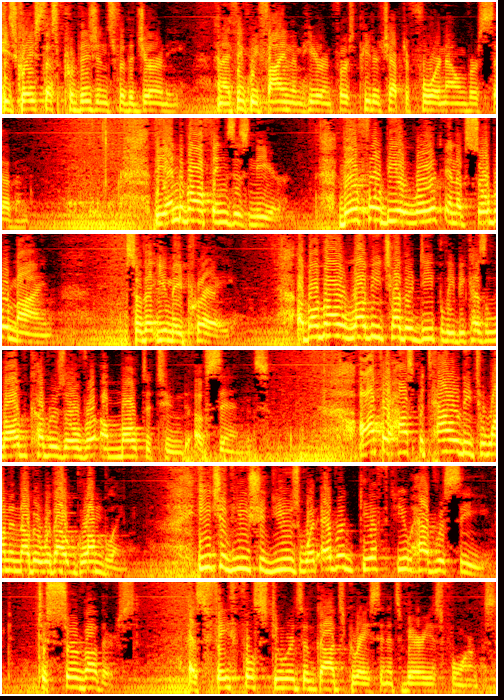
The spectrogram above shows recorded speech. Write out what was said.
He's graced us provisions for the journey, and I think we find them here in 1 Peter chapter 4 now in verse 7. The end of all things is near. Therefore be alert and of sober mind so that you may pray. Above all, love each other deeply because love covers over a multitude of sins. Offer hospitality to one another without grumbling. Each of you should use whatever gift you have received to serve others as faithful stewards of God's grace in its various forms.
